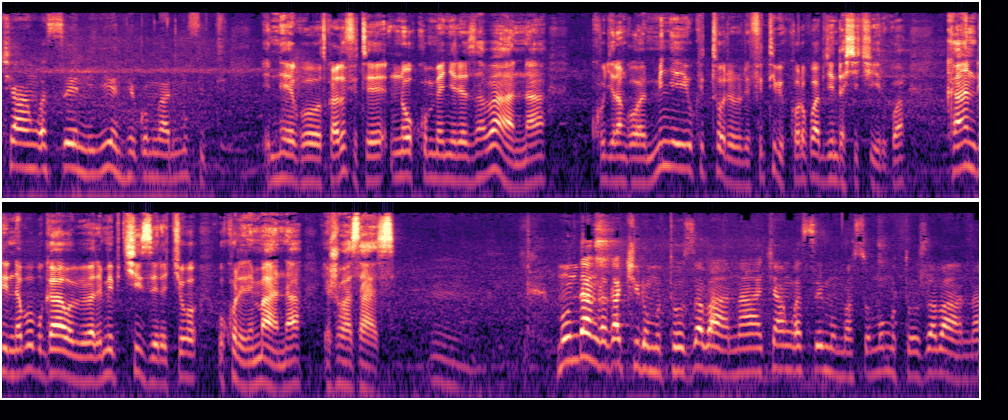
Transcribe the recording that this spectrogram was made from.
cyangwa se ni iyihe ntego mwari mufite? Intego twari dufite ni ukumenyereza abana kugira ngo bamenye yuko itorero rifite ibikorwa by'indashyikirwa kandi nabo ubwabo bibaremo icyizere cyo gukorera imana ejo hazaza. Mu ndangagaciro mutoza abana cyangwa se mu masomo mutoza abana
